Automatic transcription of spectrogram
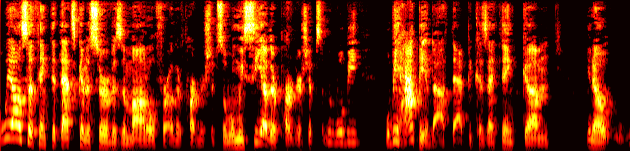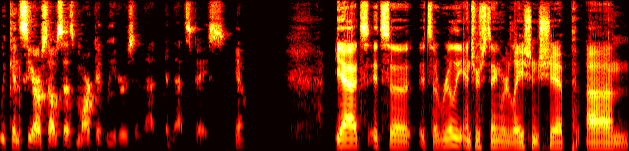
but we also think that that's going to serve as a model for other partnerships. So when we see other partnerships, I mean, we'll be we'll be happy about that because I think um, you know we can see ourselves as market leaders in that in that space. Yeah. Yeah, it's it's a it's a really interesting relationship. Um,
